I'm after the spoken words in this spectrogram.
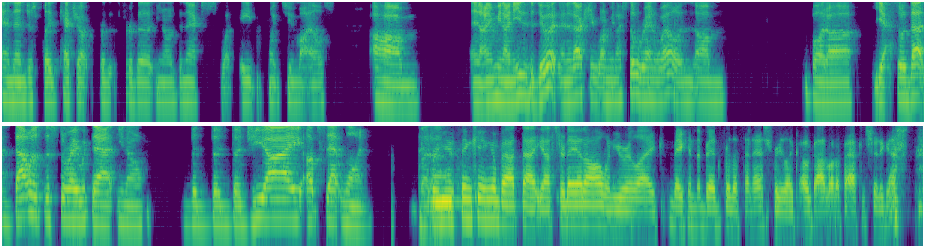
and then just played catch up for the, for the you know the next what 8.2 miles. Um, and I mean I needed to do it, and it actually I mean I still ran well, and um, but uh, yeah, so that that was the story with that, you know, the the the GI upset one. But, were uh, you thinking about that yesterday at all when you were like making the bid for the finish? Were you like, oh God, what if I have to shit again?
